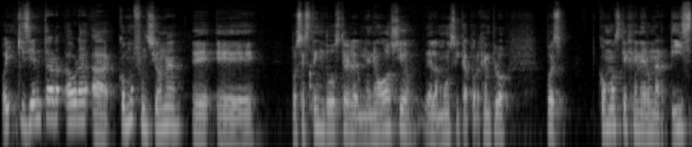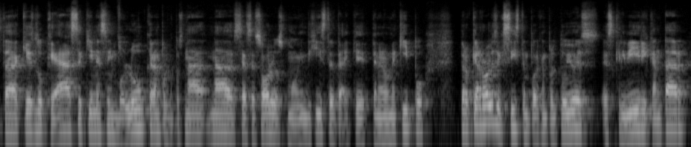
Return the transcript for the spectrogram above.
Oye, quisiera entrar ahora a cómo funciona eh, eh, pues esta industria, el negocio de la música, por ejemplo, pues cómo es que genera un artista, qué es lo que hace, quiénes se involucran, porque pues nada, nada se hace solos, como bien dijiste, hay que tener un equipo, pero qué roles existen, por ejemplo, el tuyo es escribir y cantar,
